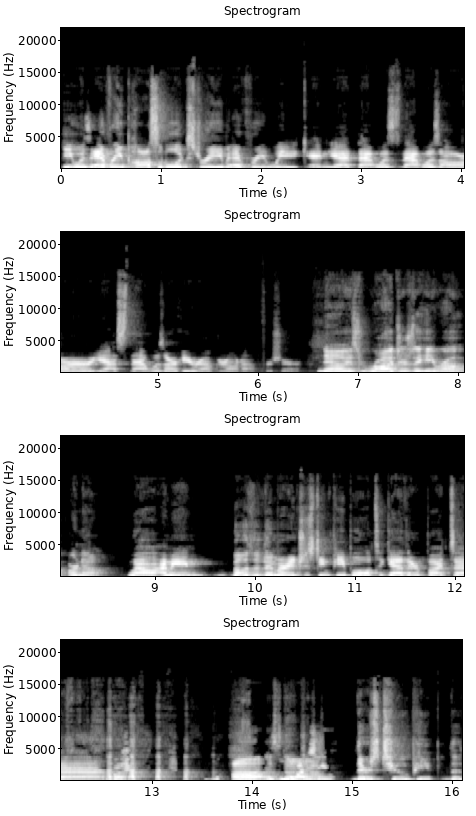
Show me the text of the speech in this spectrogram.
he was every possible extreme every week, and yet that was that was our yes that was our hero growing up for sure. Now is Rodgers a hero or no? Well, I mean, both of them are interesting people altogether, but uh, but uh, watching, there's two people.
